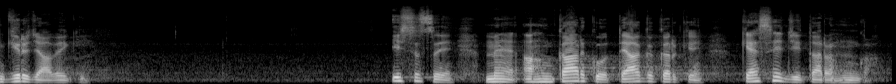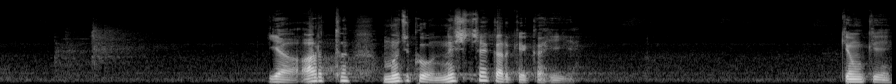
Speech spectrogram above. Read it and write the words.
गिर जाएगी इससे मैं अहंकार को त्याग करके कैसे जीता रहूँगा? यह अर्थ मुझको निश्चय करके कहिए। क्योंकि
